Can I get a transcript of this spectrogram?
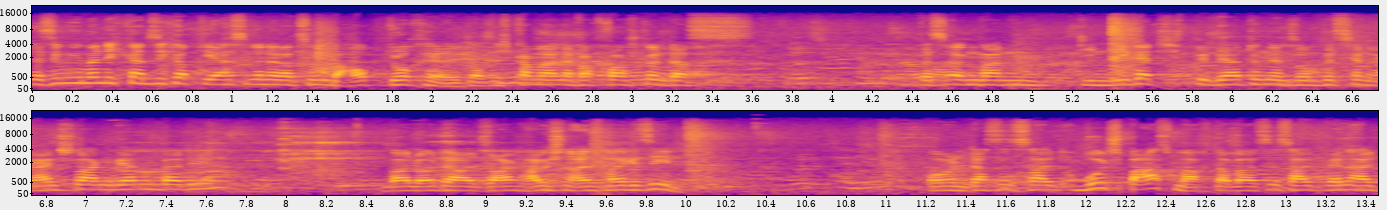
deswegen bin ich mir nicht ganz sicher, ob die erste Generation überhaupt durchhält. Also ich kann mir halt einfach vorstellen, dass, dass irgendwann die Negativbewertungen so ein bisschen reinschlagen werden bei denen, weil Leute halt sagen, habe ich schon alles mal gesehen. Und das ist halt, obwohl es Spaß macht, aber es ist halt, wenn halt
